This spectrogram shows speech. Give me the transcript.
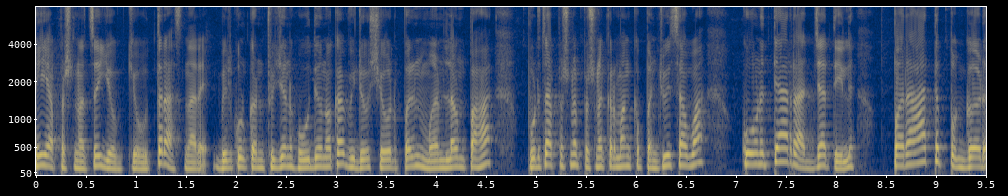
हे या प्रश्नाचं योग्य उत्तर असणार आहे. बिलकुल कन्फ्युजन होऊ देऊ नका. व्हिडिओ शेवटपर्यंत मन लावून पहा. पुढचा प्रश्न प्रश्न क्रमांक पंचवीसावा. कोणत्या राज्यातील परातपगड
